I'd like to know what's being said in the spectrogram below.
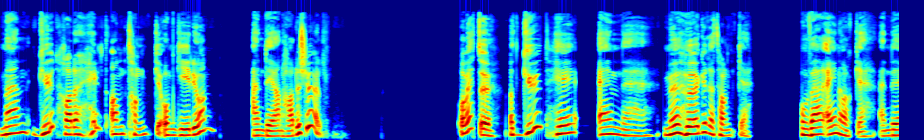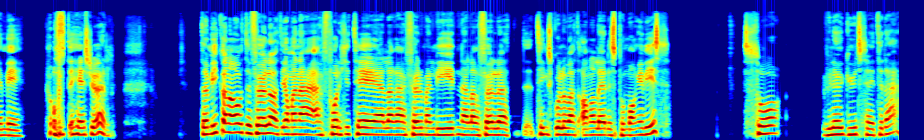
Men Gud hadde helt annen tanke om Gideon enn det han hadde sjøl. Og vet du at Gud har en uh, mye høyere tanke om hver en av oss enn det vi ofte har sjøl. Der vi kan av og til føle at ja, jeg får det ikke til, eller jeg føler meg liten, eller jeg føler at ting skulle vært annerledes på mange vis, så vil jo Gud si til deg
